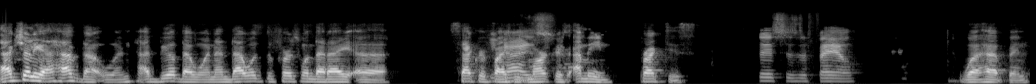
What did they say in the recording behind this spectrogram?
Actually, I have that one. I built that one, and that was the first one that I uh sacrificed guys- with markers. I mean, practice. This is a fail. What happened?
